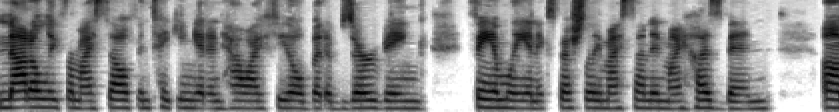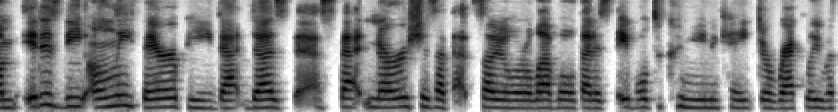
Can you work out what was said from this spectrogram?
not only for myself and taking it and how I feel, but observing family and especially my son and my husband. Um, it is the only therapy that does this, that nourishes at that cellular level, that is able to communicate directly with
